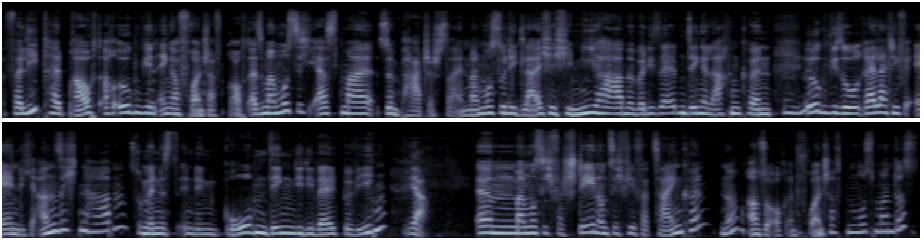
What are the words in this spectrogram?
Verliebtheit braucht, auch irgendwie in enger Freundschaft braucht. Also man muss sich erstmal sympathisch sein. Man muss so die gleiche Chemie haben, über dieselben Dinge lachen können, irgendwie so relativ ähnliche Ansichten haben, zumindest in den groben Dingen, die die Welt bewegen. Ja. Ähm, man muss sich verstehen und sich viel verzeihen können. Ne? Also auch in Freundschaften muss man das.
